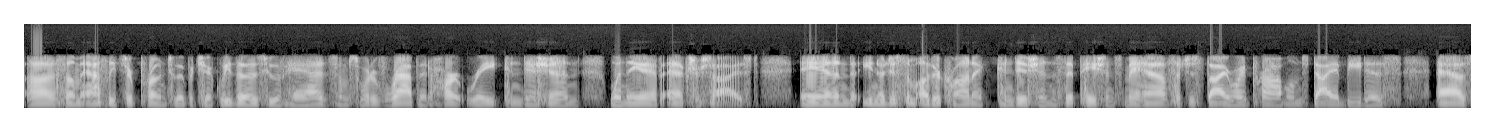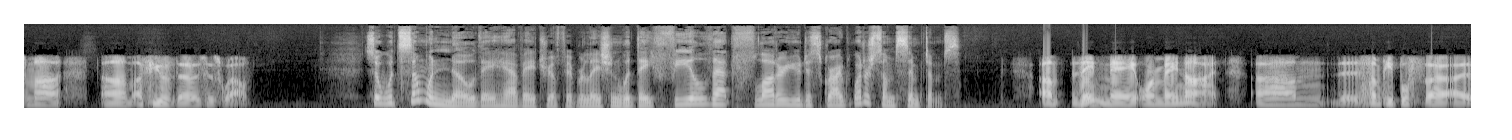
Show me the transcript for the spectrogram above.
uh, some athletes are prone to it, particularly those who have had some sort of rapid heart rate condition when they have exercised. And, you know, just some other chronic conditions that patients may have, such as thyroid problems, diabetes, asthma, um, a few of those as well. So, would someone know they have atrial fibrillation? Would they feel that flutter you described? What are some symptoms? Um, they may or may not. Um, some people uh,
